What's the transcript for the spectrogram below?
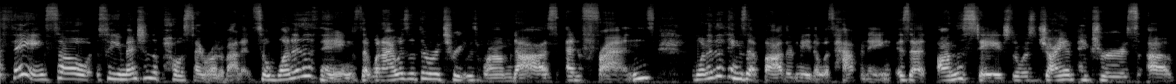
the things, so so you mentioned the post I wrote about it. So one of the things that when I was at the retreat with Ram Dass and friends, one of the things that bothered me that was happening is that on the stage there was giant pictures of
